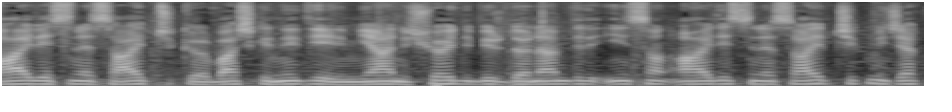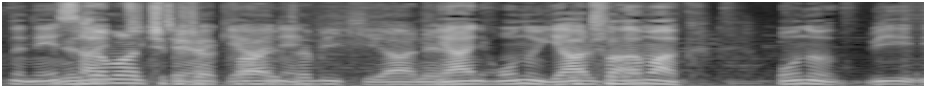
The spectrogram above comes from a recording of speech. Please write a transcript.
ailesine sahip çıkıyor. Başka ne diyelim yani şöyle bir dönemde de insan ailesine sahip çıkmayacak da neye Ne sahip zaman çıkacak? çıkacak? yani? Yani, tabii ki yani. Yani onu yargılamak, onu bir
